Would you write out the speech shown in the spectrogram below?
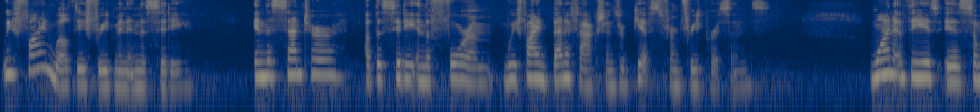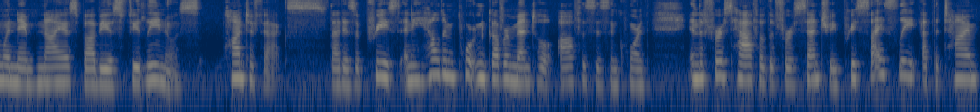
We find wealthy freedmen in the city. In the center of the city, in the forum, we find benefactions or gifts from free persons. One of these is someone named Gnaeus Babius Philinus, pontifex, that is, a priest, and he held important governmental offices in Corinth in the first half of the first century, precisely at the time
